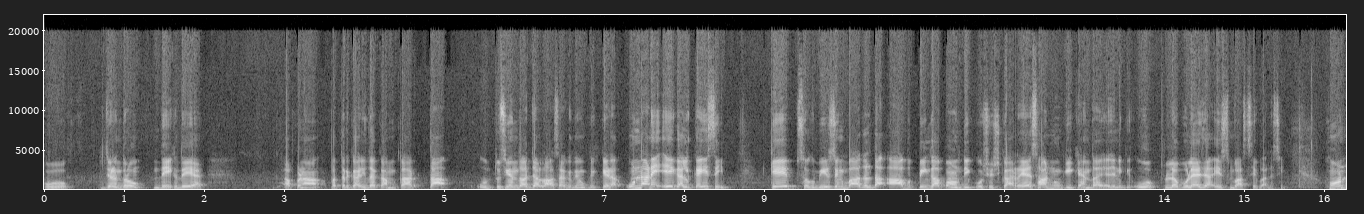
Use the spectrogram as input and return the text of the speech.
ਉਹ ਜਲੰਧਰੋਂ ਦੇਖਦੇ ਆ ਆਪਣਾ ਪੱਤਰਕਾਰੀ ਦਾ ਕੰਮਕਾਰ। ਤਾਂ ਉਹ ਤੁਸੀਂ ਅੰਦਾਜ਼ਾ ਲਾ ਸਕਦੇ ਹੋ ਕਿ ਕਿਹੜਾ। ਉਹਨਾਂ ਨੇ ਇਹ ਗੱਲ ਕਹੀ ਸੀ ਕਿ ਸੁਖਬੀਰ ਸਿੰਘ ਬਾਦਲ ਤਾਂ ਆਪ ਪਿੰਗਾ ਪਾਉਣ ਦੀ ਕੋਸ਼ਿਸ਼ ਕਰ ਰਿਹਾ ਹੈ, ਸਾਨੂੰ ਕੀ ਕਹਿੰਦਾ ਹੈ ਯਾਨੀ ਕਿ ਉਹ ਲਬੋ ਲੈ ਜਾ ਇਸ ਪਾਸੇ ਵੱਲ ਸੀ। ਹੁਣ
